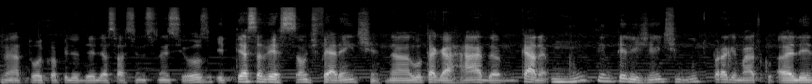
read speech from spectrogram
não é à toa que o apelido dele é Assassino Silencioso. E ter essa versão diferente na luta agarrada, cara, muito inteligente, muito pragmático ali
